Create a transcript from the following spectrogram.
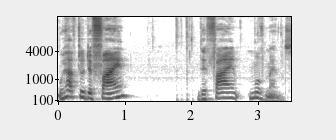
we have to define define movements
